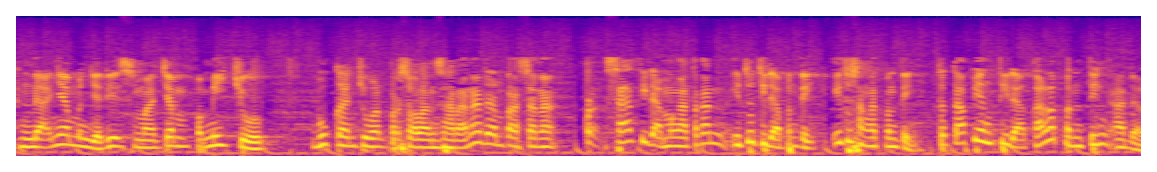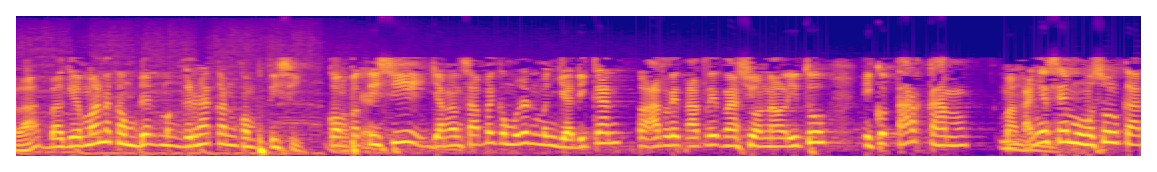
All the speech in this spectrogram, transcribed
hendaknya menjadi semacam pemicu bukan cuma persoalan sarana dan prasarana. Saya tidak mengatakan itu tidak penting, itu sangat penting. Tetapi yang tidak kalah penting adalah bagaimana kemudian menggerakkan kompetisi. Kompetisi okay. jangan sampai kemudian menjadikan atlet-atlet nasional itu ikut tarkam. Makanya hmm. saya mengusulkan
